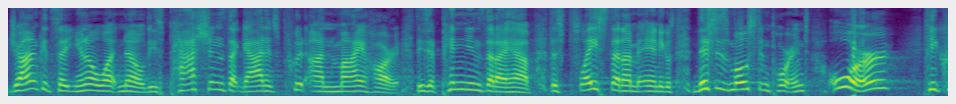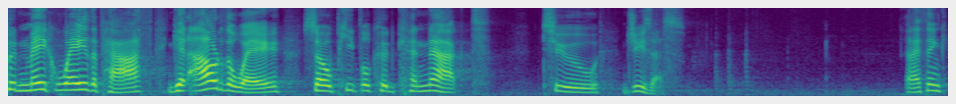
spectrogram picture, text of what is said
John could say, you know what? No, these passions that God has put on my heart, these opinions that I have, this place that I'm in, he goes, this is most important. Or he could make way the path, get out of the way, so people could connect to Jesus. And I think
